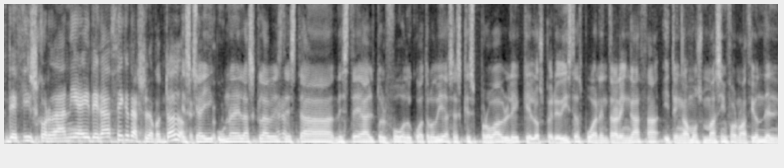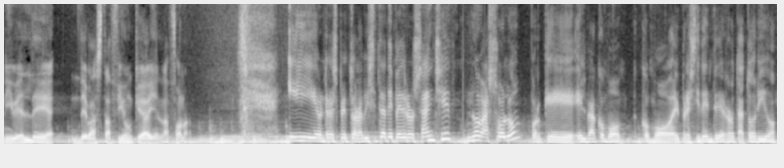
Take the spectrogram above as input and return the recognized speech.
de Cisjordania y de Gaza y quedárselo con todo. Es que hay una de las claves de, esta, de este alto el fuego de cuatro días es que es probable que los periodistas puedan entrar en Gaza y tengamos más información del nivel de devastación que hay en la zona. Y respecto a la visita de Pedro Sánchez, no va solo, porque él va como, como el presidente rotatorio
